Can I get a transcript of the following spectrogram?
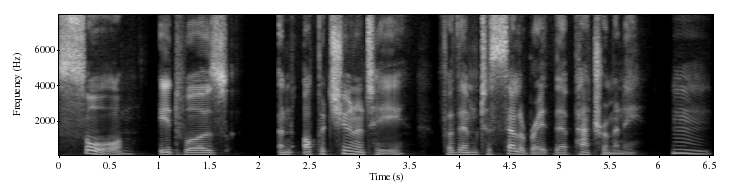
saw it was an opportunity for them to celebrate their patrimony mm.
